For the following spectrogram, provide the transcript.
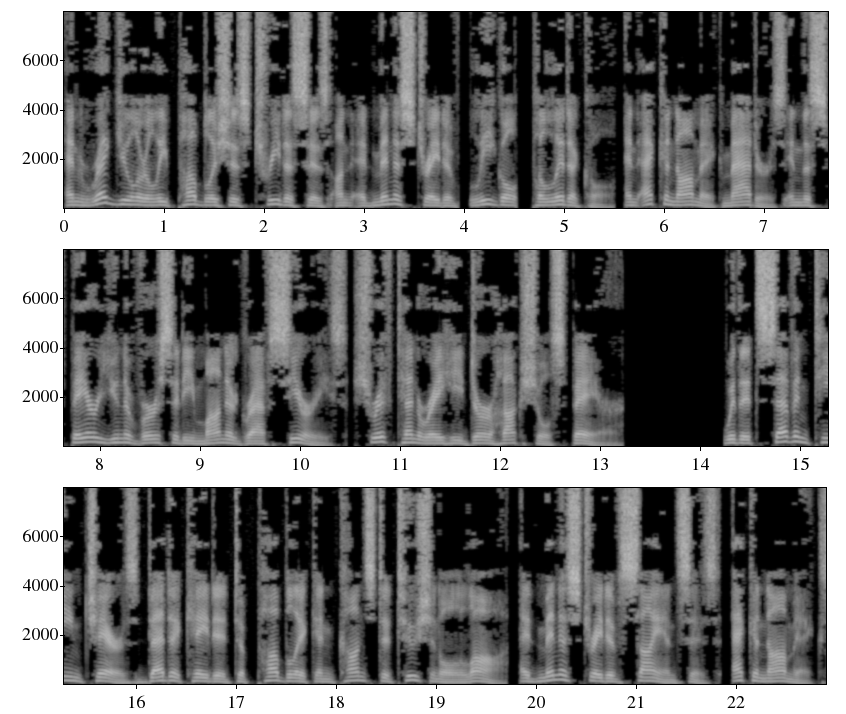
and regularly publishes treatises on administrative, legal, political, and economic matters in the Speyer University monograph series Schriftenreihe der Hochschule Speyer with its 17 chairs dedicated to public and constitutional law, administrative sciences, economics,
